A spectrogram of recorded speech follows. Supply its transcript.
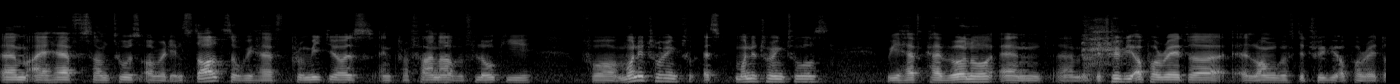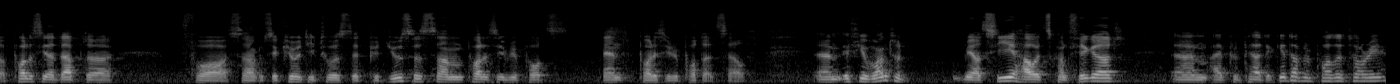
Um, I have some tools already installed. So we have Prometheus and Grafana with Loki for monitoring to, as monitoring tools. We have Kyverno and um, the Trivy operator along with the Trivy operator policy adapter for some security tools that produces some policy reports and policy reporter itself. Um, if you want to you know, see how it's configured, um, I prepared a GitHub repository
